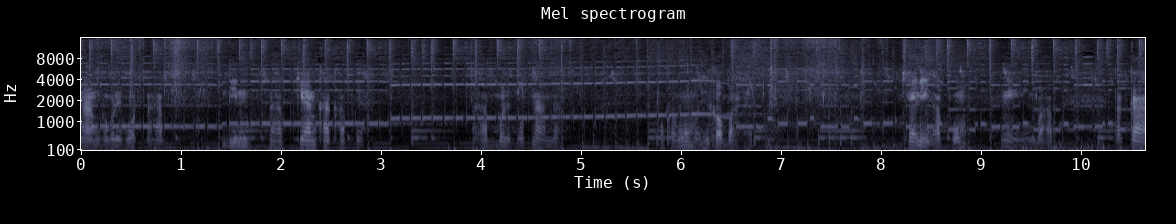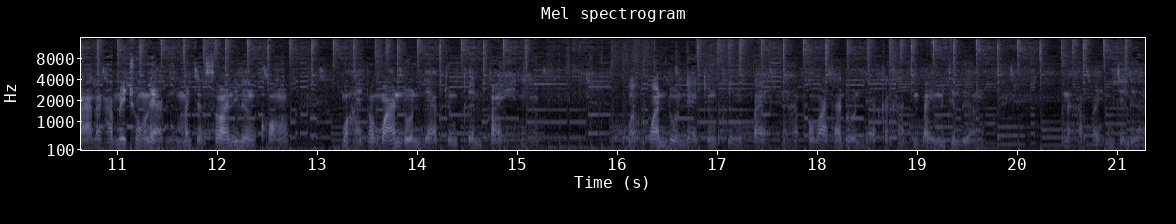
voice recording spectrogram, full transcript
น้ำก็ไม่ได้พดนะครับ ดินนะครับแกนคักครับเนี่ยนะครับไม่ได้พดน้ำนะเขาก็งมเหมือนที่เก่าบาทครับแค่นี้ครับผมนี่เห็นบ่ครับ ตะกร้านะครับ ในช่วงแรกนี่มันจะซอยในเรื่องของว่าให้ผักหวานโดนแดดจนเกินไปนะครับว่าผักหวานโดนแดดจนเกินไปนะครับ เพราะว่าถ้าโดนแดดคักๆใบมันจะเหลืองนะครับใบมันจะเหลือง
